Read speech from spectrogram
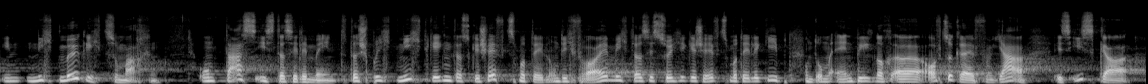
nicht möglich zu machen. Und das ist das Element. Das spricht nicht gegen das Geschäftsmodell. Und ich freue mich, dass es solche Geschäftsmodelle gibt. Und um ein Bild noch äh, aufzugreifen, ja, es ist klar,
